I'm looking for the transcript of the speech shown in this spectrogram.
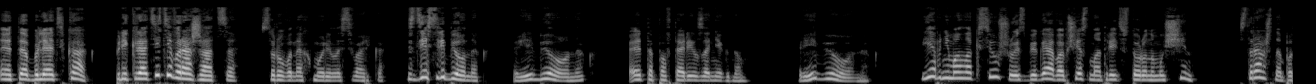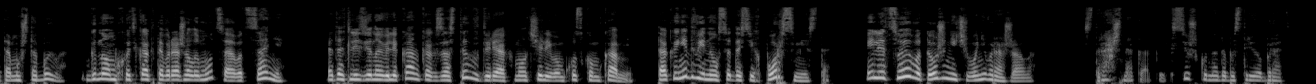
«Это, блядь, как? Прекратите выражаться!» — сурово нахмурилась Варька. «Здесь ребенок!» «Ребенок!» — это повторил за ней гном. «Ребенок!» Я обнимала Ксюшу, избегая вообще смотреть в сторону мужчин, Страшно, потому что было. Гном хоть как-то выражал эмоции, а вот Саня... Этот ледяной великан как застыл в дверях молчаливым куском камня, так и не двинулся до сих пор с места. И лицо его тоже ничего не выражало. Страшно как, и Ксюшку надо быстрее убрать.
